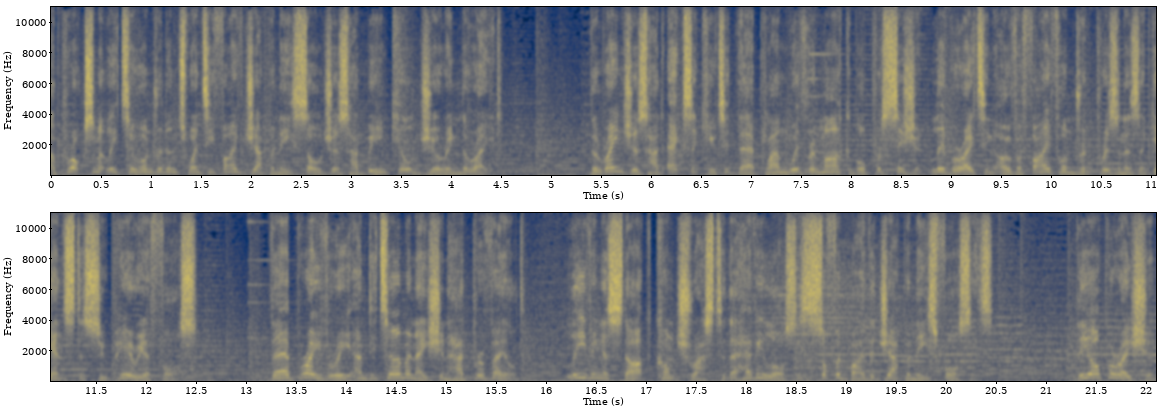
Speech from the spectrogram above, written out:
approximately 225 Japanese soldiers had been killed during the raid. The Rangers had executed their plan with remarkable precision, liberating over 500 prisoners against a superior force. Their bravery and determination had prevailed, leaving a stark contrast to the heavy losses suffered by the Japanese forces. The operation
